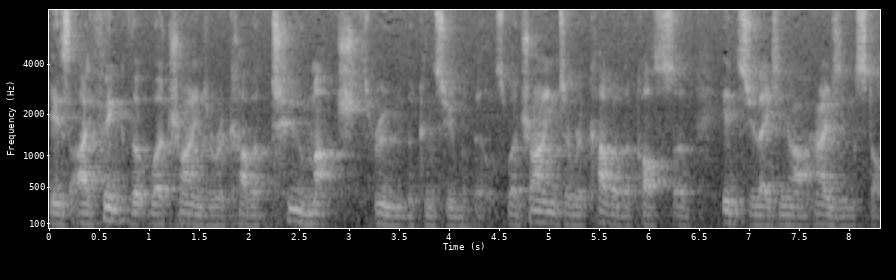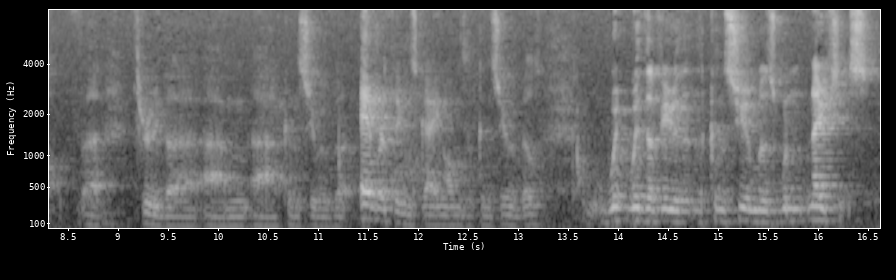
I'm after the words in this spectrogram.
is I think that we're trying to recover too much through the consumer bills. We're trying to recover the costs of insulating our housing stock uh, through the um, uh, consumer bill. Everything's going on with the consumer bills with, with the view that the consumers wouldn't notice.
